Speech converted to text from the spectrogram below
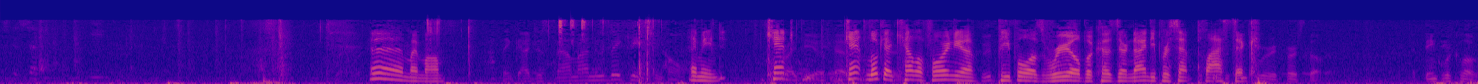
It's good stuff. Eh, my mom. I think I just found my new vacation home. I mean, can't idea can't look at California people as real because they're 90% plastic. First, though. I think we're close.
